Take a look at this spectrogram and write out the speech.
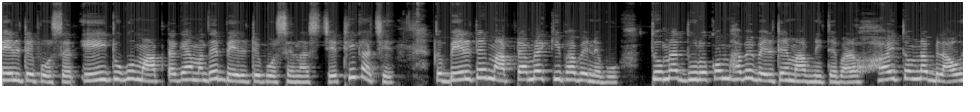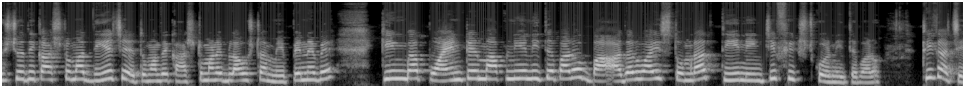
বেল্টে পোর্শন এইটুকু মাপটাকে আমাদের বেল্টে পোর্শন আসছে, ঠিক আছে? তো বেল্টের মাপটা আমরা কীভাবে নেব? তোমরা দুরকমভাবে বেল্টের মাপ নিতে পারো। হয় তোমরা ব্লাউজ যদি কাস্টমার দিয়েছে, তোমাদের কাস্টমারের ব্লাউজটা মেপে নেবে, কিংবা পয়েন্টের মাপ নিয়ে নিতে পারো, বা আদারওয়াইজ তোমরা তিন ইঞ্চি ফিক্সড করে নিতে পারো। ঠিক আছে?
